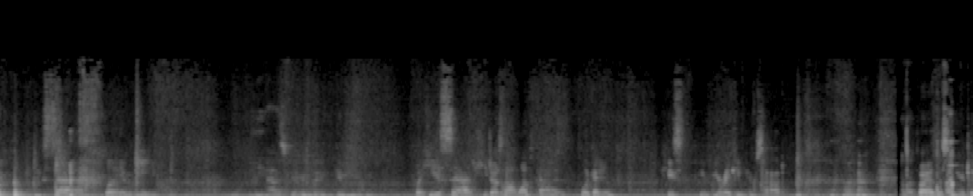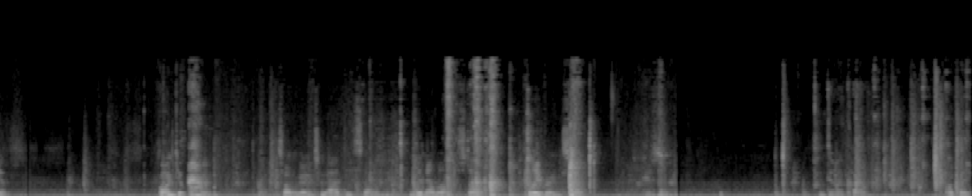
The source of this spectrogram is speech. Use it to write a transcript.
eat. He's sad. Let him eat. He has food that he can eat. But he is sad. He does not want that. Look at him. He's you- you're making him sad. Do I add this in here too? Going to. So I'm going to add this um, vanilla stuff, flavoring stuff. Do a cup. Okay.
